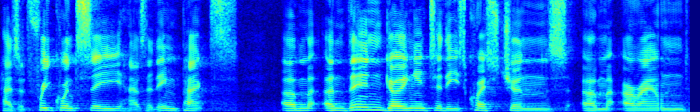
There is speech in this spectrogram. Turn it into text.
hazard frequency, hazard impacts, um, and then going into these questions um, around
